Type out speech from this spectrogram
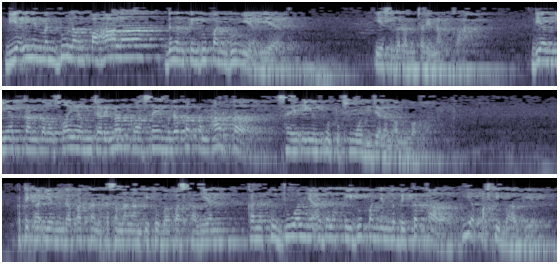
Dia ingin mendulang pahala dengan kehidupan dunia dia. Ia segera mencari nafkah dia niatkan kalau saya mencari nafkah, saya mendapatkan harta, saya ingin untuk semua di jalan Allah. Ketika ia mendapatkan kesenangan itu Bapak sekalian, karena tujuannya adalah kehidupan yang lebih kekal, ia pasti bahagia.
